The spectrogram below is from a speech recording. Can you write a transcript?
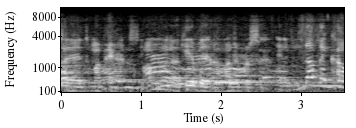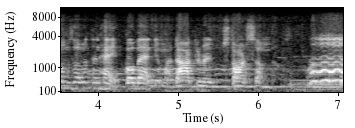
said to my parents, I'm gonna give it 100%. And if nothing comes of it, then hey, go back, get my doctorate, start something else.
